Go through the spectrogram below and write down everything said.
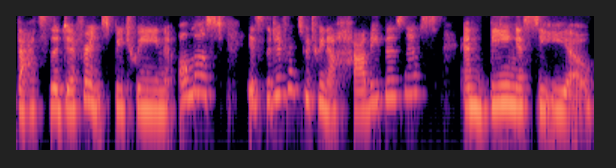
that's the difference between almost, it's the difference between a hobby business and being a CEO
